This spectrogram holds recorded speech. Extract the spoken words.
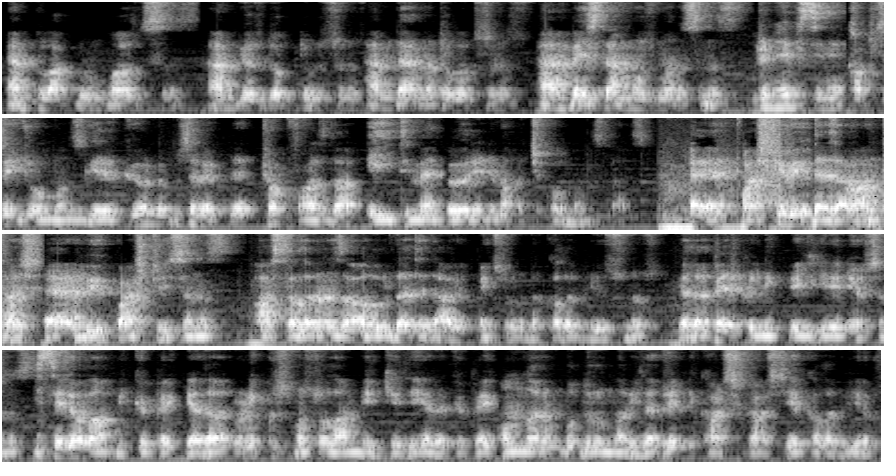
hem kulak burun boğazcısınız, hem göz doktorusunuz, hem dermatologsunuz, hem beslenme uzmanısınız. Bütün hepsini kapsayıcı olmanız gerekiyor ve bu sebeple çok fazla eğitime, öğrenime açık olmanız lazım. Evet, başka bir dezavantaj. Eğer büyük başlıysanız hastalarınızı ahırda tedavi etmek zorunda kalabiliyorsunuz. Ya da pet klinikle ilgileniyorsanız ishali olan bir köpek ya da kronik kusması olan bir kedi ya da köpek onların bu durumlarıyla sürekli karşı karşıya kalabiliyoruz.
